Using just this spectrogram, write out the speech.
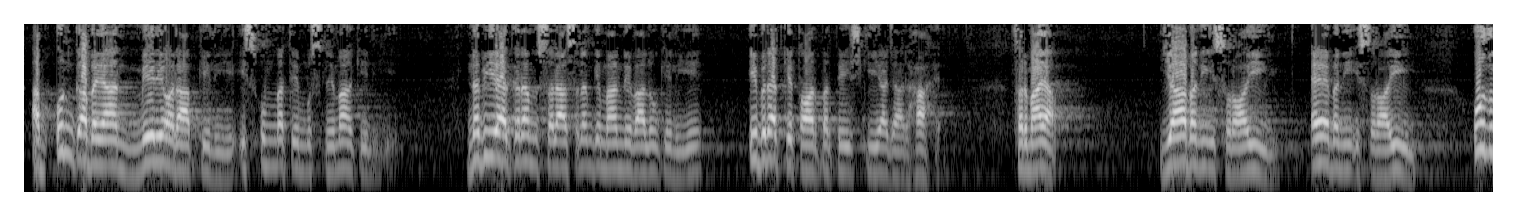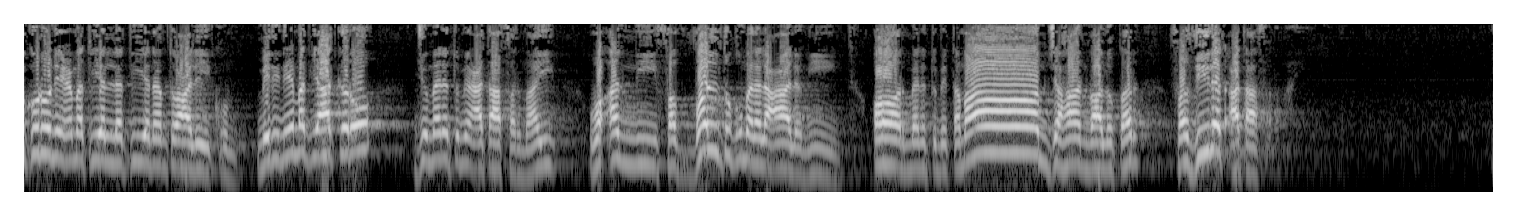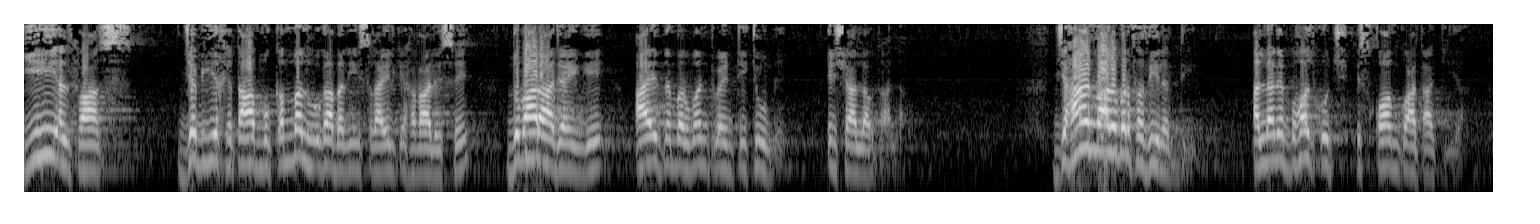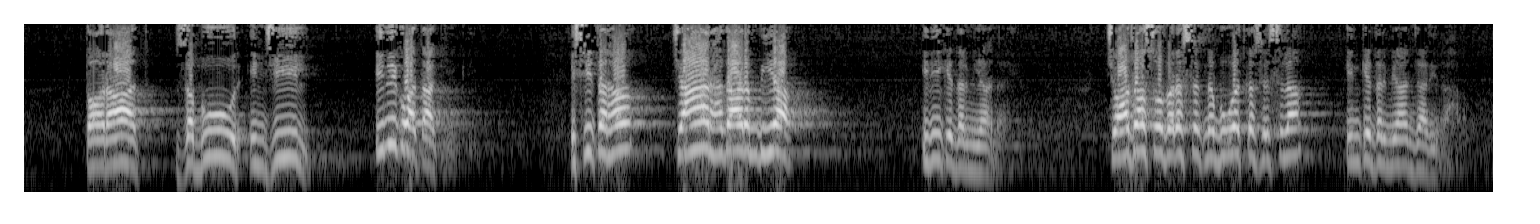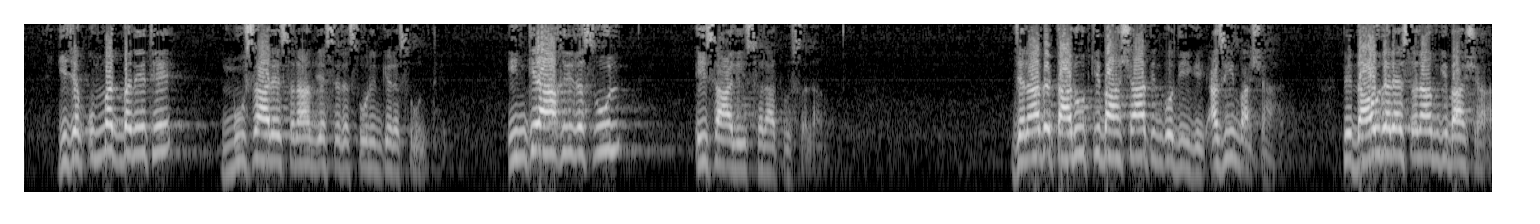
اب ان کا بیان میرے اور آپ کے لیے، اس امت مسلمہ کے لیے۔ نبی اکرم صلی اللہ علیہ وسلم کے ماننے والوں کے لیے عبرت کے طور پر پیش کیا جا رہا ہے۔ فرمایا، یا بنی اسرائیل، اے بنی اسرائیل، اذکروا نعمتی اللتی انعمت علیکم۔ میری نعمت یاد کرو جو میں نے تمہیں عطا فرمائی۔ وانی فضلتکم علی العالمین اور میں نے تمہیں تمام جہان والوں پر فضیلت عطا فرمائی۔ یہی الفاظ جب یہ خطاب مکمل ہوگا بنی اسرائیل کے حوالے سے دوبارہ آ جائیں گے آیت نمبر 122 میں، انشاءاللہ تعالی۔ جہان والوں پر فضیلت دی۔ اللہ نے بہت کچھ اس قوم کو عطا کیا۔ تورات، زبور، انجیل، انہی کو عطا کی گئی۔ اسی طرح چار ہزار انبیاء انہی کے درمیان آئے۔ چودہ سو برس تک نبوت کا سلسلہ ان کے درمیان جاری رہا۔ یہ جب امت بنے تھے موسا علیہ السلام جیسے رسول، ان کے رسول تھے۔ ان کے آخری رسول عیسیٰ علیہ السلاط والسلام۔ جناب تالوت کی بادشاہت ان کو دی گئی، عظیم بادشاہ پھر داؤد علیہ السلام کی بادشاہ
